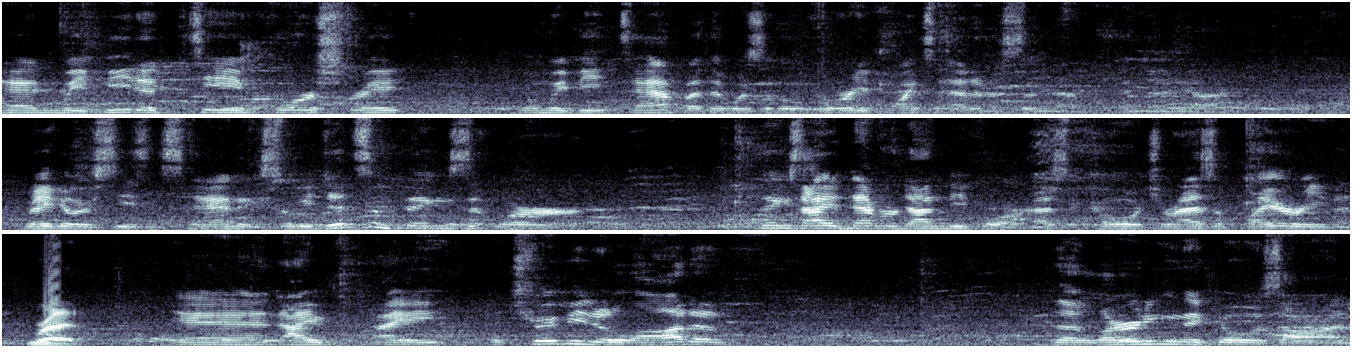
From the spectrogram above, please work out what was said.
and we beat a team four straight when we beat Tampa that was about 40 points ahead of us in the in the uh, regular season standings. So we did some things that were things I had never done before as a coach or as a player even. Right. And I I attributed a lot of the learning that goes on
